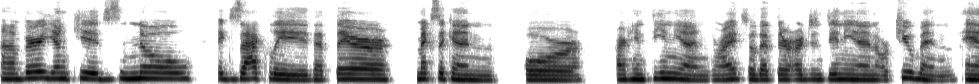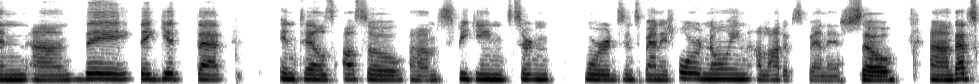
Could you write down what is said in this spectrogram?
uh, very young kids know exactly that they're Mexican or Argentinian, right? So that they're Argentinian or Cuban, and um, they they get that entails also um, speaking certain words in Spanish or knowing a lot of Spanish. So uh, that's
